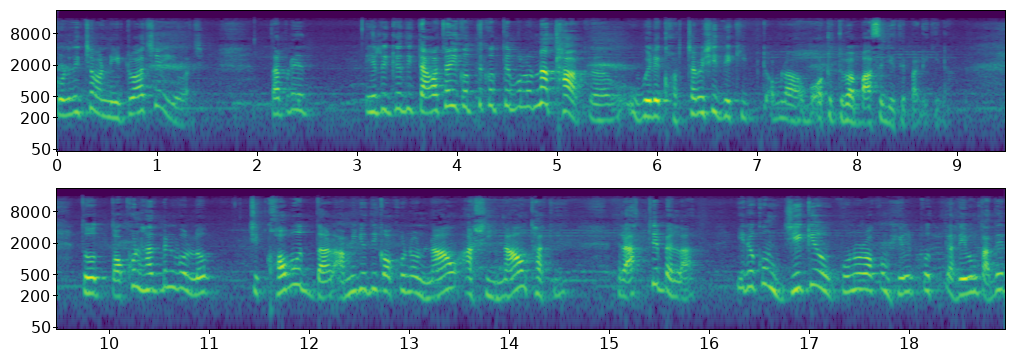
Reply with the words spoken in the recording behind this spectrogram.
করে দিচ্ছি আমার নেটও আছে ইয়েও আছে। তারপরে এদিকে যদি টাওয়াচারি করতে করতে বলল না থাক উবেরে খরচা বেশি দেখি আমরা অটোতে বা বাসে যেতে পারি কিনা। তো তখন হাজব্যান্ড বলল যে খবরদার আমি যদি কখনো নাও আসি নাও থাকি রাত্রেবেলা এরকম যে কেউ কোনো রকম হেল্প করতে আসে এবং তাদের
